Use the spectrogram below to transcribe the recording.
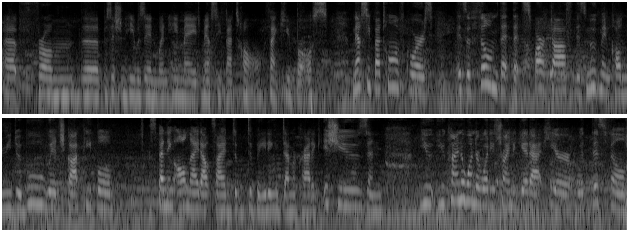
uh, from the position he was in when he made Merci Patron, Thank You Boss. Merci Patron, of course, is a film that, that sparked off this movement called Nuit Debout, which got people spending all night outside de- debating democratic issues. And you, you kind of wonder what he's trying to get at here with this film.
